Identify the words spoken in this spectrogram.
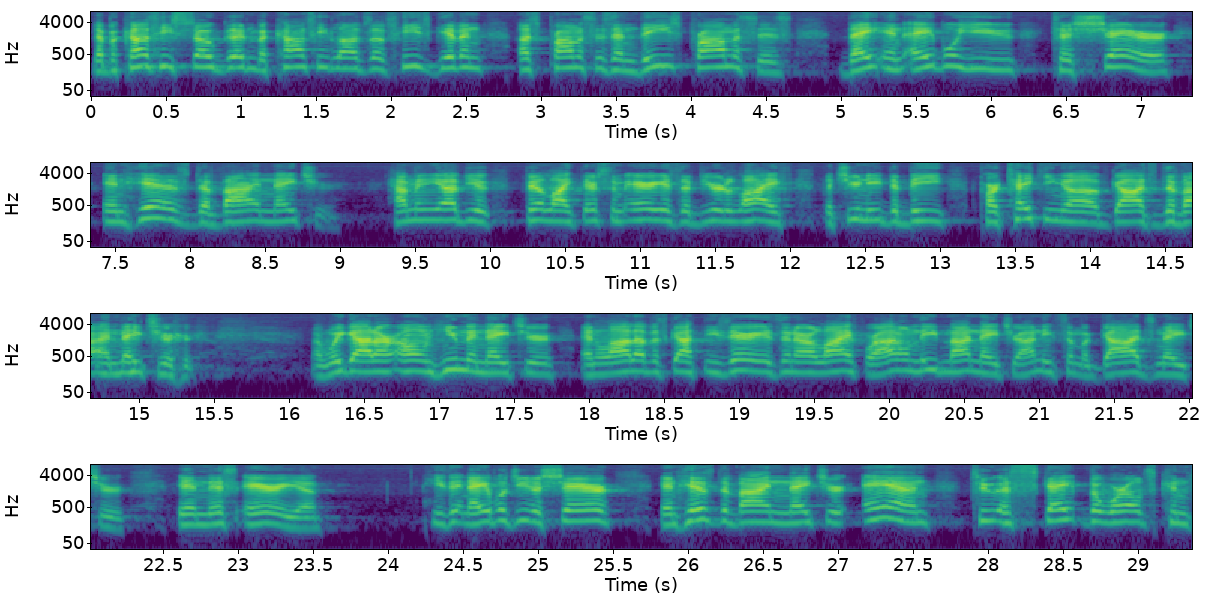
That because He's so good and because He loves us, He's given us promises. And these promises, they enable you to share in His divine nature. How many of you feel like there's some areas of your life that you need to be partaking of God's divine nature? And we got our own human nature, and a lot of us got these areas in our life where I don't need my nature, I need some of God's nature in this area. He's enabled you to share in His divine nature and to escape the world's con-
